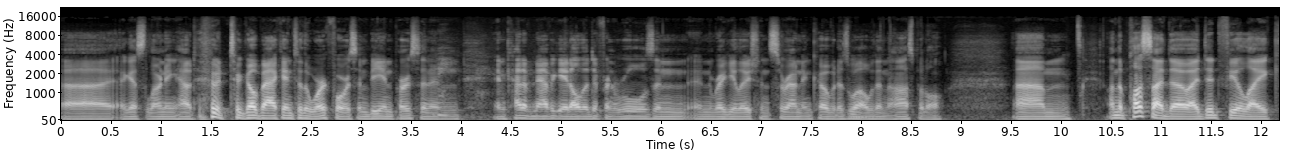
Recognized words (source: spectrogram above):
uh, I guess, learning how to, to go back into the workforce and be in person and, and kind of navigate all the different rules and, and regulations surrounding COVID as well within the hospital. Um, on the plus side, though, I did feel like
